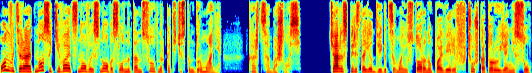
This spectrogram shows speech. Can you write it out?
Он вытирает нос и кивает снова и снова, словно танцуя в наркотическом дурмане. Кажется, обошлось. Чарльз перестает двигаться в мою сторону, поверив в чушь, которую я несу,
